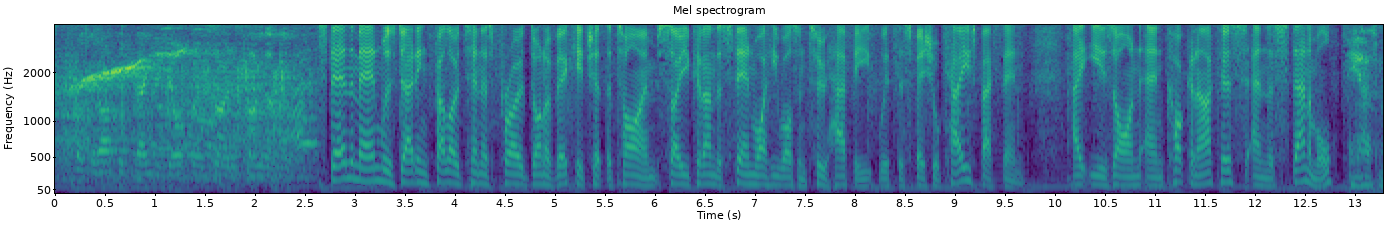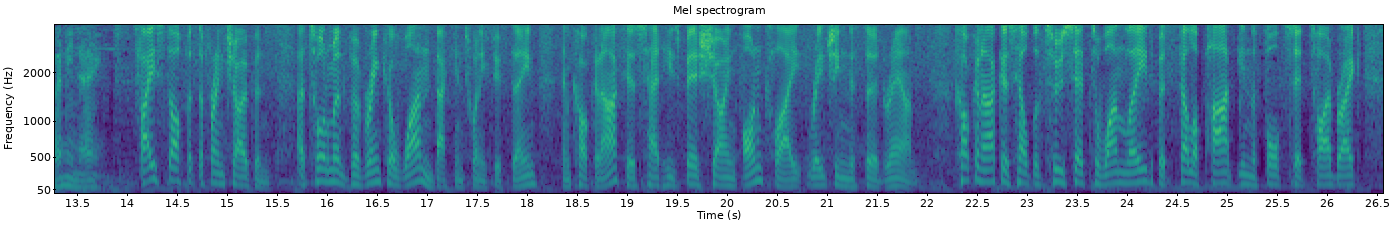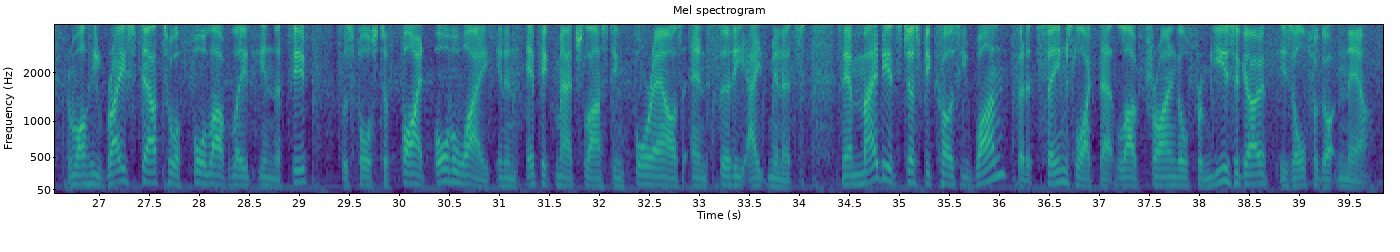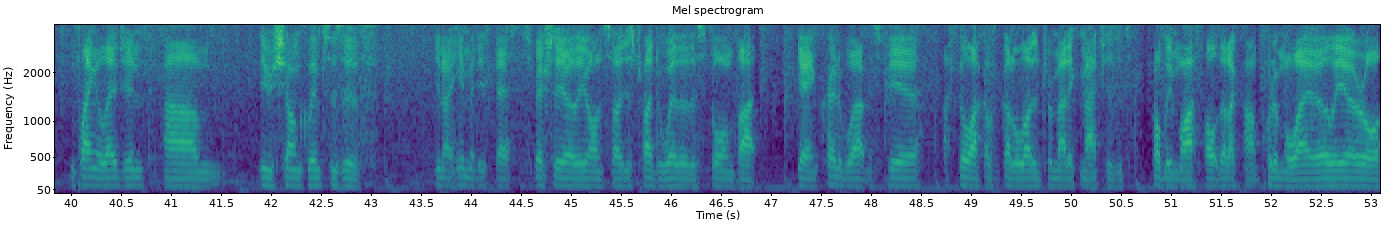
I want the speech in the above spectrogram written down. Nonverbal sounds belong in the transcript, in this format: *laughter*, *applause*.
Kokkinakis banged your girlfriend, sorry to tell you that. Stan the man was dating fellow tennis pro Donna Vekic at the time, so you could understand why he wasn't too happy with the special Ks back then. Eight years on, and Kokkinakis and the Stanimal He has many names. faced off at the French Open, a tournament Wawrinka won back in 2015, and Kokkinakis had his best showing on clay, reaching the third round. Kokkinakis held a two-set to one lead, but fell apart in the fourth set tiebreak, and while he raced out to a four-love lead in the fifth, was forced to fight all the way in an epic match lasting 4 hours and 38 minutes. Now, maybe it's just because he won, but it seems like that love triangle from years ago is all forgotten now. I'm playing a legend. Um, he was showing glimpses of, you know, him at his best, especially early on. So I just tried to weather the storm. But yeah, incredible atmosphere. I feel like I've got a lot of dramatic matches. It's probably my fault that I can't put them away earlier or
